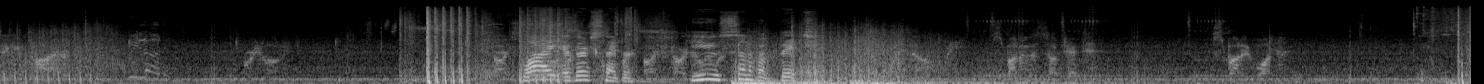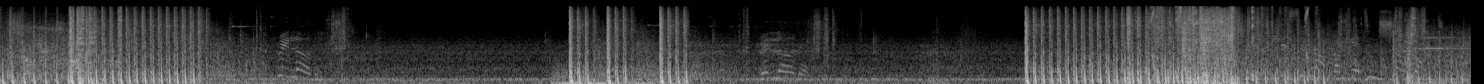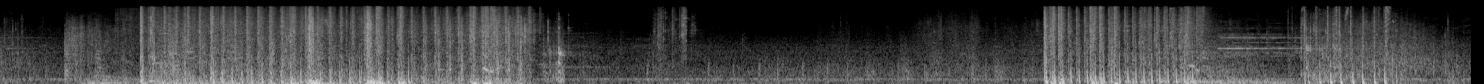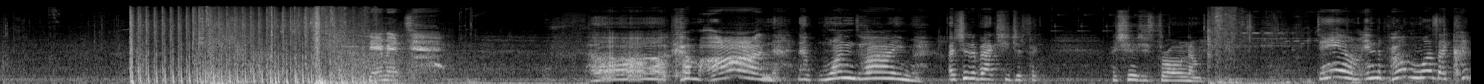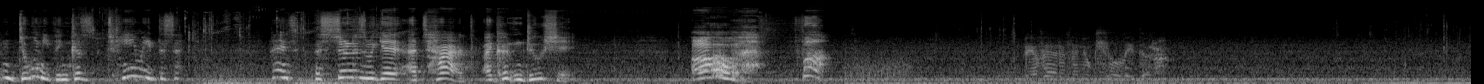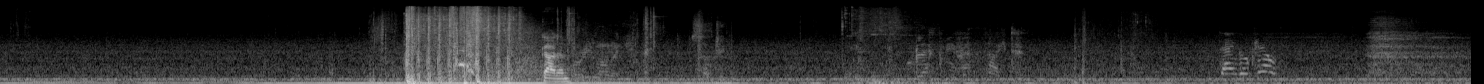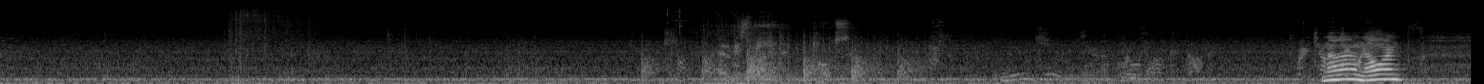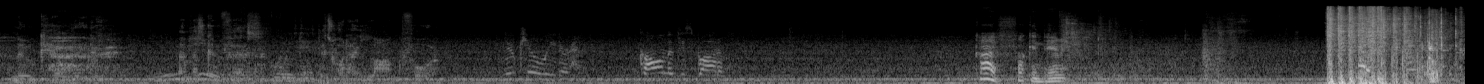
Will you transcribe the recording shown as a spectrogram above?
Taking fire. Reloading. Reloading. Why is there sniper? You son of a bitch. Down. Spotted a subject. Spotted one. Subject spotted. Reloading. Reloading. Listen up, I'm getting shot at. Damn it. Oh, come on! That one time! I should have actually just... I should have just thrown them. Damn, and the problem was I couldn't do anything because teammate this... Man, as soon as we get attacked, I couldn't do shit. Oh, fuck! Be of the new kill leader. Got him. Reloading. Subject. Bless me with sight. Tango killed. Enemy spotted. Close. No, no one. New kill leader. I must confess, it's what I long for. New kill leader. Call him if you spot him. God fucking damn it.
